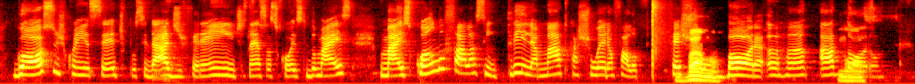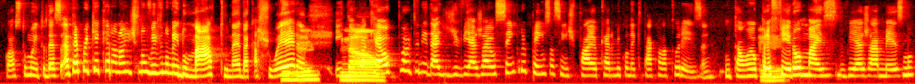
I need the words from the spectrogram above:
Gosto de conhecer, tipo, cidades diferentes, né? Essas coisas e tudo mais. Mas quando fala assim, trilha, mato, cachoeira, eu falo, fechou, Vamos. bora. Aham, adoro. Nossa. Gosto muito dessa. Até porque, querendo ou não, a gente não vive no meio do mato, né? Da cachoeira. Uhum. Então, Não. qualquer oportunidade de viajar, eu sempre penso assim, tipo, ah, eu quero me conectar com a natureza. Então, Uhum. eu prefiro mais viajar mesmo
